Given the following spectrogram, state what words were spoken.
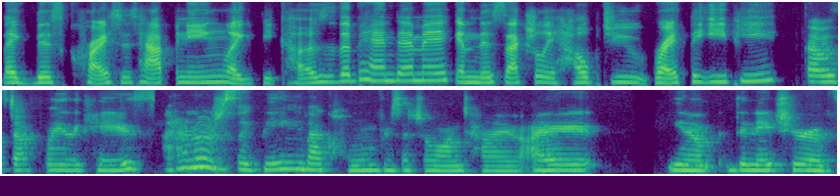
like this crisis happening like because of the pandemic and this actually helped you write the ep That was definitely the case. I don't know, just like being back home for such a long time. I, you know, the nature of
